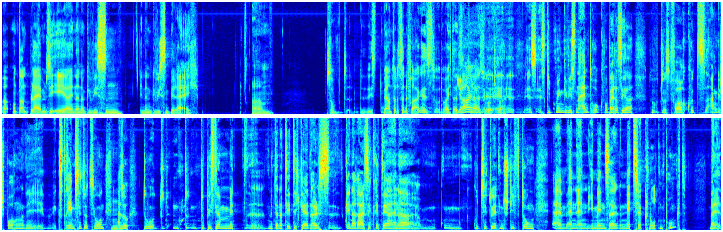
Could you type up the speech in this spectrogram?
äh, und dann bleiben sie eher in einer gewissen, in einem gewissen Bereich. Ähm, so, ist, beantwortet das deine Frage? Oder war ich da ja, ja, es, äh, es, es, gibt mir einen gewissen Eindruck, wobei das ja, du, du hast vorher auch kurz angesprochen, die Extremsituation. Hm. Also du, du, du bist ja mit, äh, mit deiner Tätigkeit als Generalsekretär einer ähm, gut situierten Stiftung ähm, ein, ein immenser Netzwerkknotenpunkt, weil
